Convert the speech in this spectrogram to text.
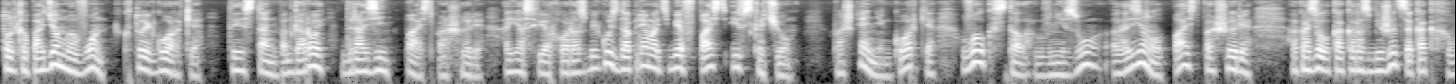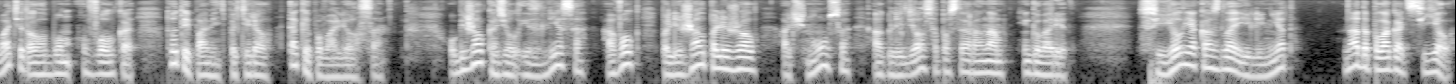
только пойдем мы вон к той горке. Ты стань под горой, дразинь пасть пошире, а я сверху разбегусь, да прямо тебе в пасть и вскочу». Пошли они к горке, волк стал внизу, разинул пасть пошире, а козел как разбежится, как хватит лбом волка, тот и память потерял, так и повалился. Убежал козел из леса, а волк полежал-полежал, очнулся, огляделся по сторонам и говорит, «Съел я козла или нет?» «Надо полагать, съел,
